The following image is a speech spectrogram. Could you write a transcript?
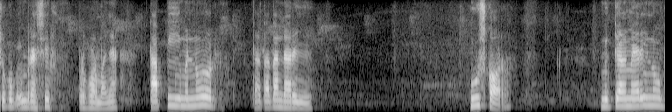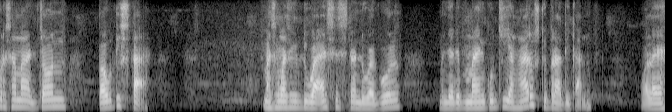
cukup impresif performanya tapi menurut catatan dari WhoScore Miguel Merino bersama John Bautista masing-masing dua assist dan dua gol menjadi pemain kunci yang harus diperhatikan oleh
